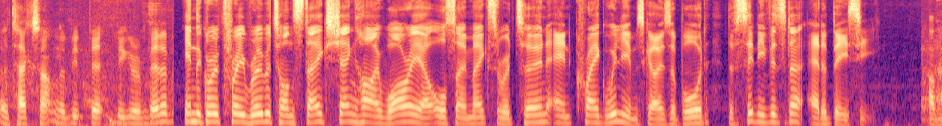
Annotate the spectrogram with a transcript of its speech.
attack something a bit bigger and better. In the Group 3 Rubiton Stakes, Shanghai Warrior also makes a return and Craig Williams goes aboard the Sydney visitor at Abisi. I'm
